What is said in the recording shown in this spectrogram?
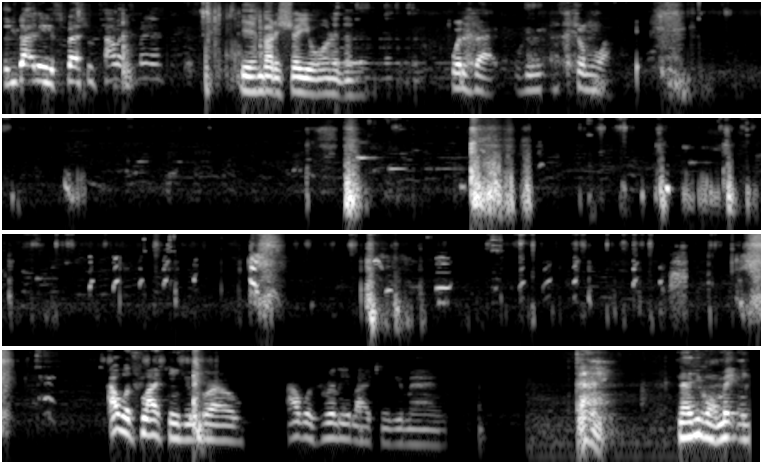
So you got any special talents, man? Yeah, I'm about to show you one of them. What is that? Show me one. I was liking you, bro. I was really liking you, man. Dang. Now you're gonna make me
